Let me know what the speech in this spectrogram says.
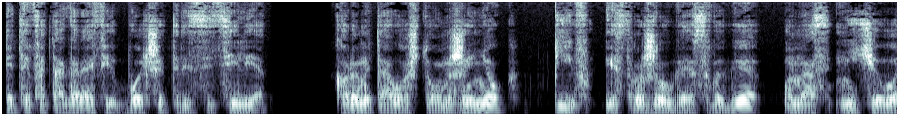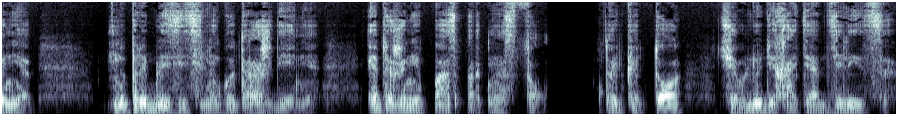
Этой фотографии больше 30 лет. Кроме того, что он женек, пив и служил ГСВГ, у нас ничего нет. Ну, приблизительно год рождения. Это же не паспортный стол. Только то, чем люди хотят делиться.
